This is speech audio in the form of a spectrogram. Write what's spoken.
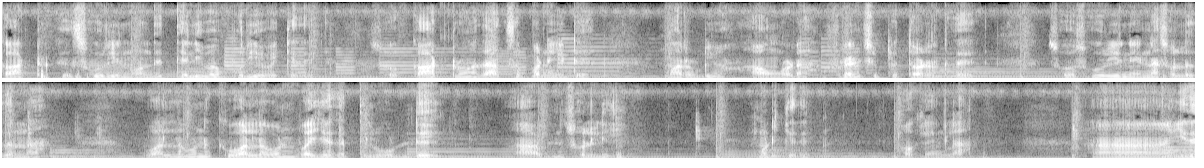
காற்றுக்கு சூரியன் வந்து தெளிவாக புரிய வைக்குது. ஸோ காற்றும் அதை அக்செப்ட் பண்ணிக்கிட்டு மறுபடியும் அவங்களோட ஃப்ரெண்ட்ஷிப்பை தொடருது. ஸோ சூரியன் என்ன சொல்லுதுன்னா வல்லவனுக்கு வல்லவன் வையகத்தில் உண்டு அப்படின்னு சொல்லி முடிக்குது. ஓகேங்களா? இது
